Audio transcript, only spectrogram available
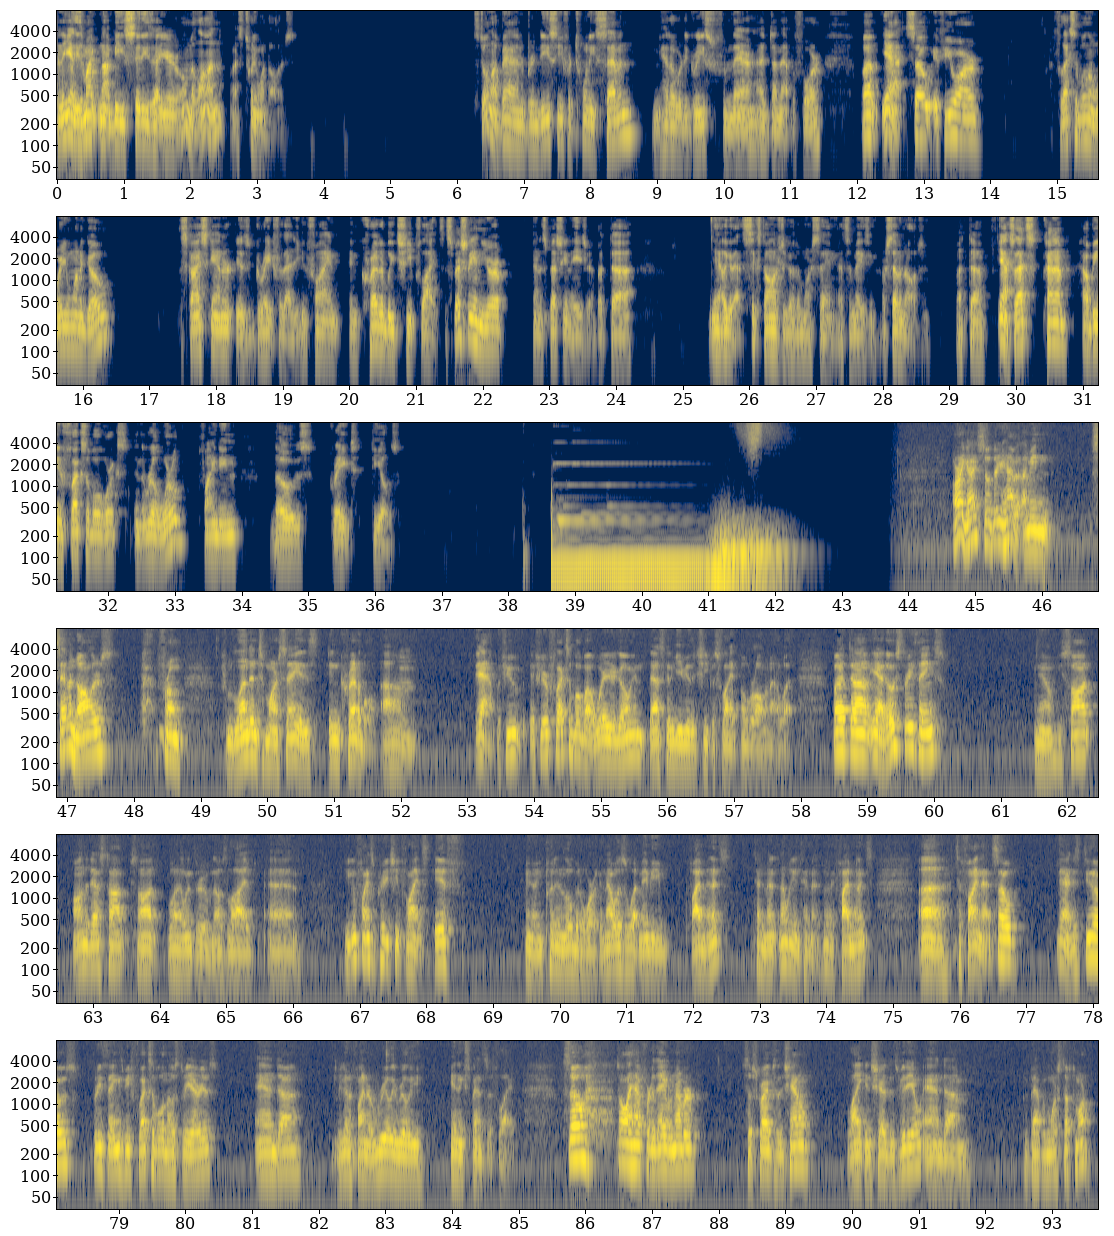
And again, these might not be cities that you're, oh, Milan, oh, that's $21. Still not bad. Brindisi for 27. You head over to Greece from there. I've done that before. But yeah, so if you are flexible on where you want to go, the Skyscanner is great for that. You can find incredibly cheap flights, especially in Europe and especially in Asia. But uh, yeah, look at that, six dollars to go to Marseille. That's amazing, or seven dollars. But uh, yeah, so that's kind of how being flexible works in the real world, finding those great deals. All right, guys. So there you have it. I mean, seven dollars from from London to Marseille is incredible. Um, yeah, if you if you're flexible about where you're going, that's going to give you the cheapest flight overall, no matter what. But uh, yeah, those three things. You know, you saw it on the desktop, you saw it what I went through. That was live. Uh, you can find some pretty cheap flights if you know you put in a little bit of work, and that was what maybe five minutes, ten minutes, not even ten minutes, maybe five minutes uh, to find that. So yeah, just do those three things. Be flexible in those three areas, and uh, you're going to find a really, really inexpensive flight. So that's all I have for today. Remember, subscribe to the channel, like and share this video, and um, be back with more stuff tomorrow.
